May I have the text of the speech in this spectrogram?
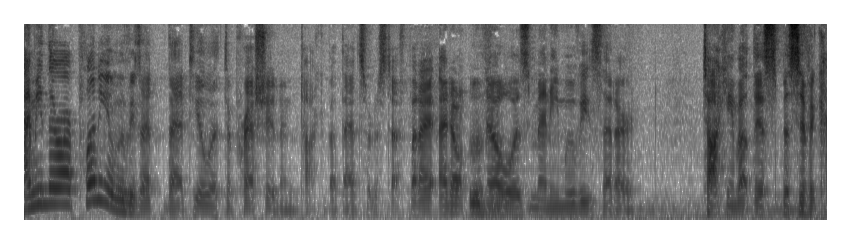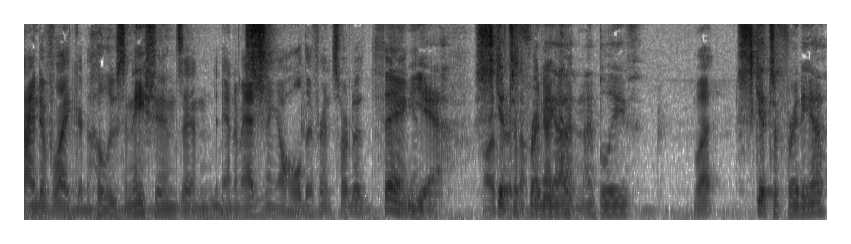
I mean, there are plenty of movies that, that deal with depression and talk about that sort of stuff, but I, I don't Mm-hmm. know as many movies that are talking about this specific kind of like hallucinations and, and imagining a whole different sort of thing. Yeah, all that sort of. Like, I schizophrenia, I believe. what? Schizophrenia,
